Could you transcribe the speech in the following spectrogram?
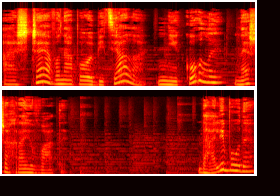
А ще вона пообіцяла ніколи не шахраювати. Далі буде.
